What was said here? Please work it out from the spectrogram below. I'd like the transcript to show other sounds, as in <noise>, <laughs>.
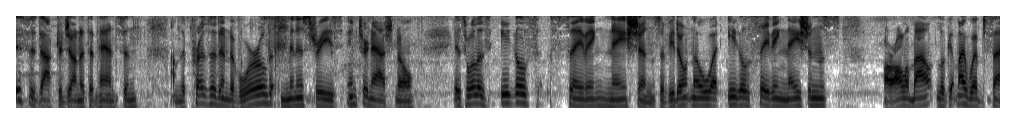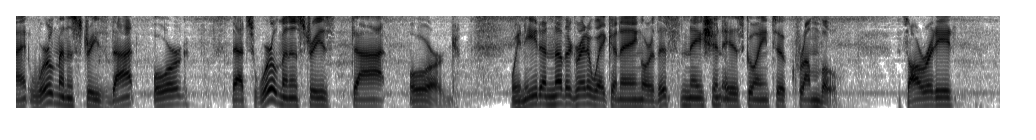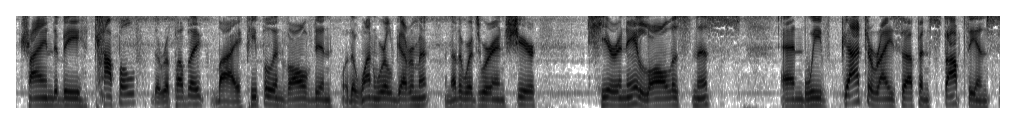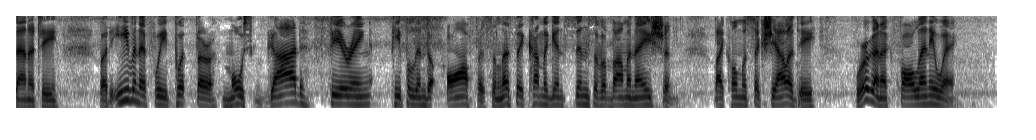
This is Dr. Jonathan Hansen. I'm the president of World Ministries International, as well as Eagles Saving Nations. If you don't know what Eagles Saving Nations are all about, look at my website, worldministries.org. That's worldministries.org. We need another great awakening, or this nation is going to crumble. It's already trying to be toppled, the republic, by people involved in the one world government. In other words, we're in sheer tyranny, lawlessness, and we've got to rise up and stop the insanity but even if we put the most God fearing people into office, unless they come against sins of abomination like homosexuality, we're going to fall anyway.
